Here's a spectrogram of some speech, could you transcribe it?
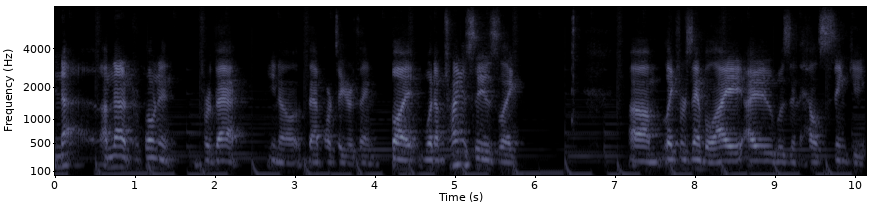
not, i'm not a proponent for that you know that particular thing but what i'm trying to say is like um, like for example i i was in helsinki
